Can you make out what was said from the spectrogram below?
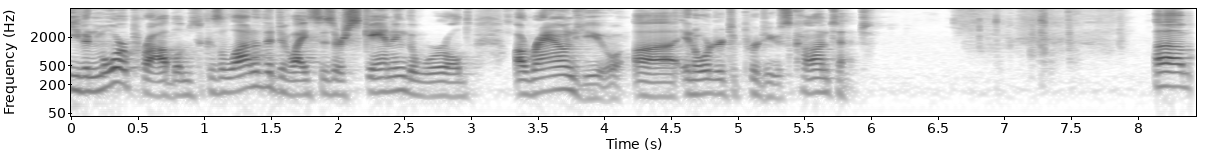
even more problems because a lot of the devices are scanning the world around you uh, in order to produce content. Um,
